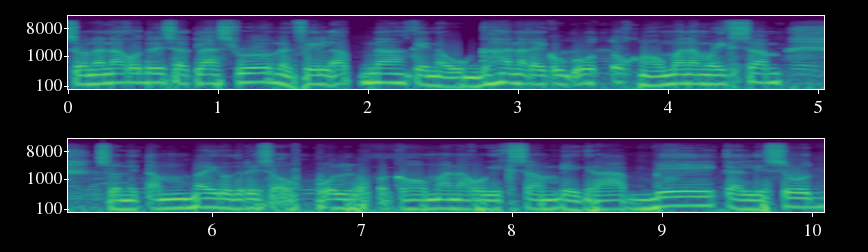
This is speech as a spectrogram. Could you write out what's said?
So nanako diri sa classroom. Nag fill up na. Kay naugahan na kay kog utok. Na human na mo exam. So nitambay ko diri sa Opol. Pagkahuman ako exam. Kay grabe kalisod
